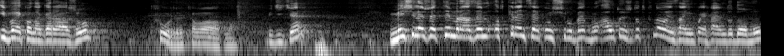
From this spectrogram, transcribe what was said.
i weko na garażu. Kurka ładna. Widzicie? Myślę, że tym razem odkręcę jakąś śrubę, bo auto już dotknąłem zanim pojechałem do domu,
